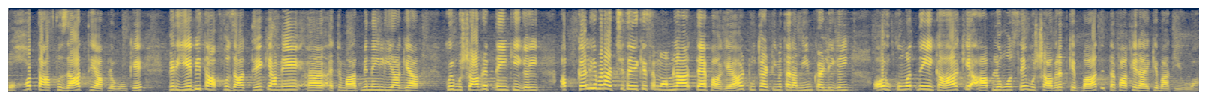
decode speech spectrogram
बहुत तहफ़ात थे आप लोगों के फिर ये भी तहफ़ात थे कि हमें अतमाद में नहीं लिया गया कोई मुशावरत नहीं की गई। अब कल ये बड़ा अच्छे तरीके से मामला तय पा गया। टू थर्टी में तरमीम कर ली गई और हुकूमत ने ये कहा कि आप लोगों से मुशावरत के बाद इतफाक़ राय के बाद ये हुआ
